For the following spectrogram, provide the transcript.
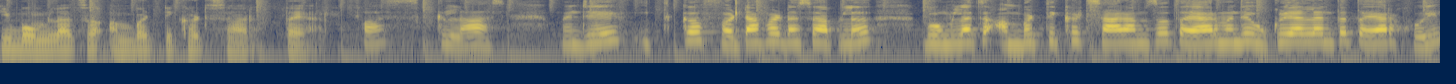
की बोंबलाचं आंबट तिखट सार तयार. फर्स्ट क्लास म्हणजे इतकं फटाफट असं आपलं बोंबलाचं आंबट तिखट सार आमचं तयार म्हणजे उकळी आल्यानंतर तयार होईल.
